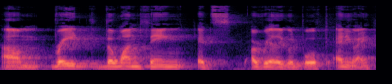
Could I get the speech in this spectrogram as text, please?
Um, read the one thing, it's a really good book. Anyway,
